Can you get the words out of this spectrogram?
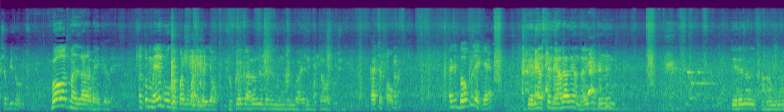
ਕੈਚਅਪ भी दो इसमें बहुत मजेदार है भाई के और तुम मेरे मुंह के ऊपर मोबाइल कर जाओ ਸ਼ੁਕਰ ਕਰ ਉਹਨੇ ਤੇਰੇ ਮੂੰਹ ਤੇ ਮੋਬਾਈਲ ਹੀ ਕੀਤਾ ਹੋਰ ਕੁਝ ਨਹੀਂ ਕੀਤਾ कैचअप पाओ भाई अजी दो को लेके आए ਤੇਰੇ ਵਾਸਤੇ ਲਿਆਦਾ ਲਿਆਂਦਾ ਹੀ ਕਿ ਤੂੰ ਤੇਰੇ ਨਾਲ ਖਾਣਾ ਬਣਾ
